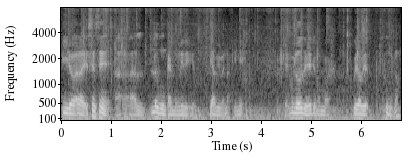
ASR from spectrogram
ပြီးတော့အဲ့ဒါအဆင့်ဆင့်လုံပုံကိုင်ပုံလေးတွေပြပေးမယ်နော်ဒီနေ့အခုလို့ဆိုရင်ကျွန်တော်မှာကွေးတော့ရက်ခုမယ်နော်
